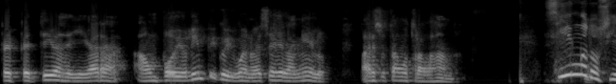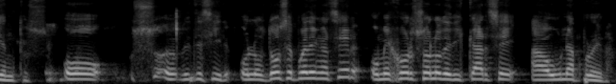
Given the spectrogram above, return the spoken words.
perspectivas de llegar a, a, un podio olímpico y bueno, ese es el anhelo. Para eso estamos trabajando. 100 o 200, o es decir, o los dos se pueden hacer, o mejor solo dedicarse a una prueba.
